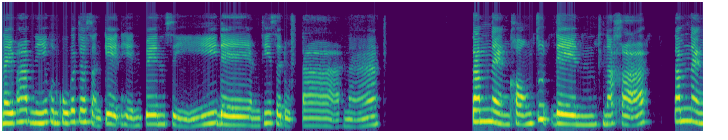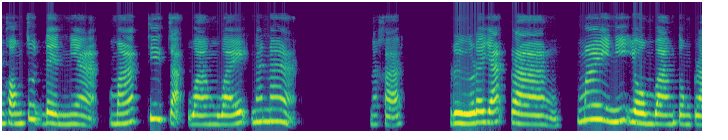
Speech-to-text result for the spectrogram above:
ในภาพนี้คุณครูก็จะสังเกตเห็นเป็นสีแดงที่สะดุดตานะตำแหน่งของจุดเด่นนะคะตำแหน่งของจุดเด่นเนี่ยมักที่จะวางไว้หน้าหน้านะคะ หรือระยะกลาง ไม่นิยมวางตรงกล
